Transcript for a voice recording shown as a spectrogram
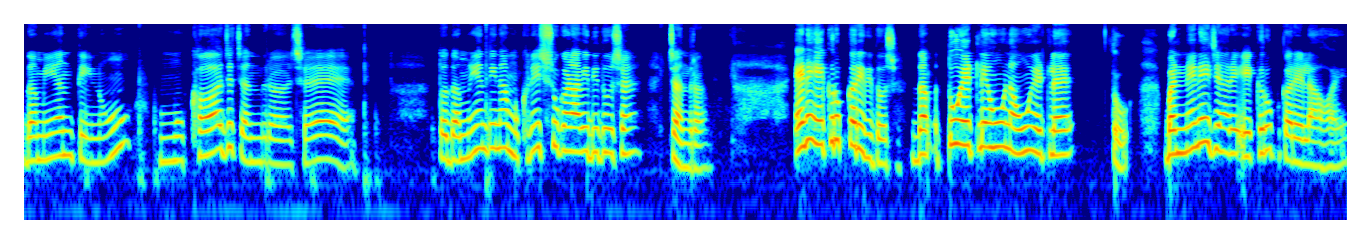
દમયંતીનું મુખ જ ચંદ્ર છે. તો દમયંતીના મુખને જ શું ગણાવી દીધું છે? ચંદ્ર. એને એકરૂપ કરી દીધો છે. તું એટલે હું ને હું એટલે તું. બંનેને જ્યારે એકરૂપ કરેલા હોય,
